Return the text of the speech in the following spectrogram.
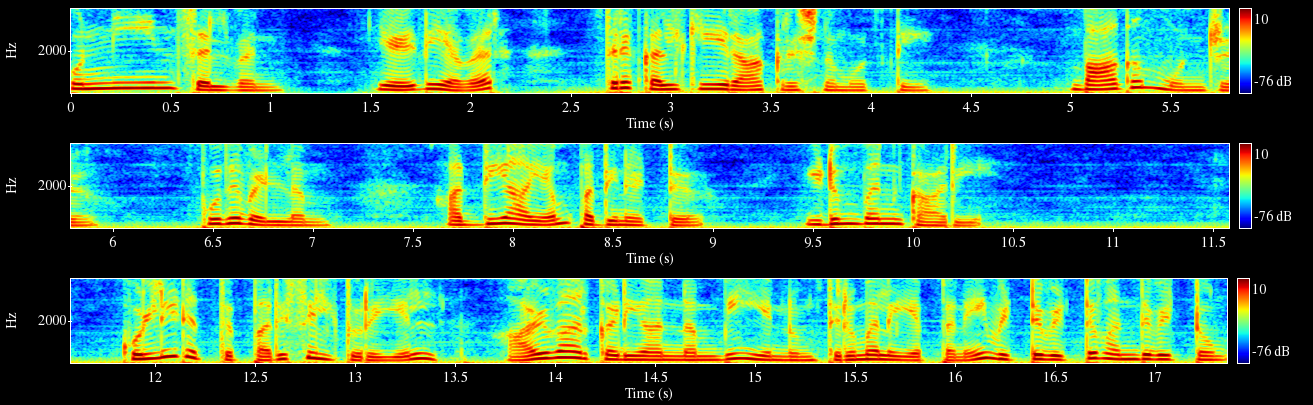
பொன்னியின் செல்வன் எழுதியவர் திரு கல்கி ரா கிருஷ்ணமூர்த்தி பாகம் ஒன்று புதுவெள்ளம் அத்தியாயம் பதினெட்டு இடும்பன்காரி. கொள்ளிடத்து பரிசில் துறையில் ஆழ்வார்க்கடியான் நம்பி என்னும் திருமலையப்பனை விட்டுவிட்டு வந்துவிட்டோம்.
